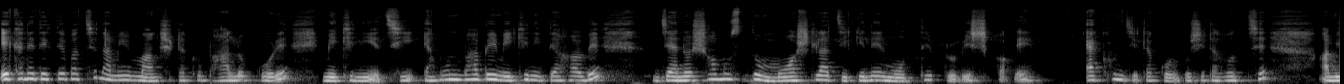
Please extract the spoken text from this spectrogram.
এখানে দেখতে পাচ্ছেন আমি মাংসটা খুব ভালো করে মেখে নিয়েছি। এমনভাবে মেখে নিতে হবে যেন সমস্ত মশলা চিকেনের মধ্যে প্রবেশ করে। এখন যেটা করব সেটা হচ্ছে আমি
